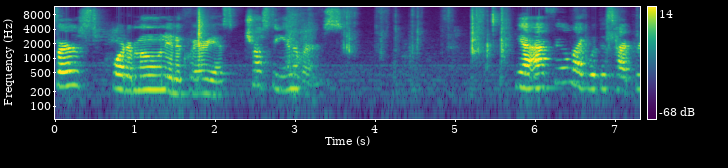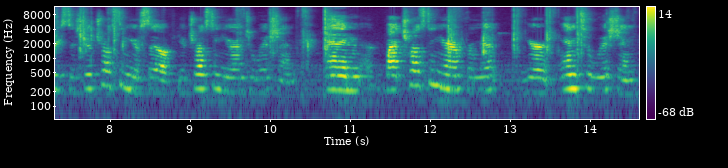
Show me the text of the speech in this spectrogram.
First quarter moon in Aquarius. Trust the universe. Yeah, I feel like with this High Priestess, you're trusting yourself. You're trusting your intuition. And by trusting your, your intuition,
